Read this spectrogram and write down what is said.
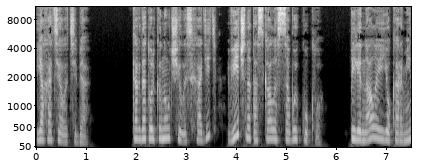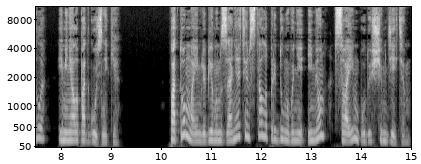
я хотела тебя. Когда только научилась ходить, вечно таскала с собой куклу. Пеленала ее, кормила и меняла подгузники. Потом моим любимым занятием стало придумывание имен своим будущим детям.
